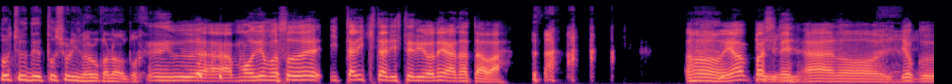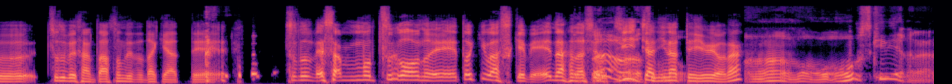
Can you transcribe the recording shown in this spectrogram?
途中で年寄りになるかなと。うわもうでもそれ、行ったり来たりしてるよね、あなたは。うん、やっぱしねあのよく鶴瓶さんと遊んでただけあって、鶴瓶さんも都合のええ時はスケベーな話をじいちゃんになって言うよな。ああ、もう、大スケベやからな。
